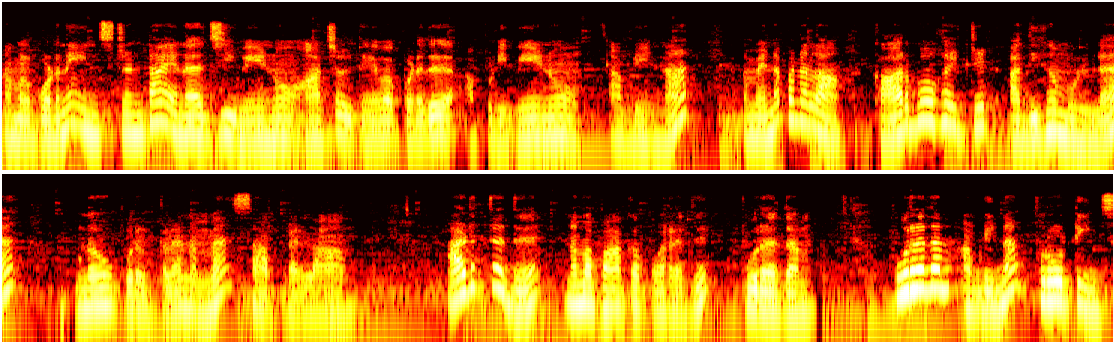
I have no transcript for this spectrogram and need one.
நம்மளுக்கு உடனே இன்ஸ்டண்ட்டாக எனர்ஜி வேணும் ஆற்றல் தேவைப்படுது அப்படி வேணும் அப்படின்னா நம்ம என்ன பண்ணலாம்? கார்போஹைட்ரேட் அதிகம் உள்ள உணவுப் பொருட்களை நம்ம சாப்பிடலாம். அடுத்தது நம்ம பார்க்க போகிறது புரதம். புரதம் அப்படின்னா புரோட்டீன்ஸ்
